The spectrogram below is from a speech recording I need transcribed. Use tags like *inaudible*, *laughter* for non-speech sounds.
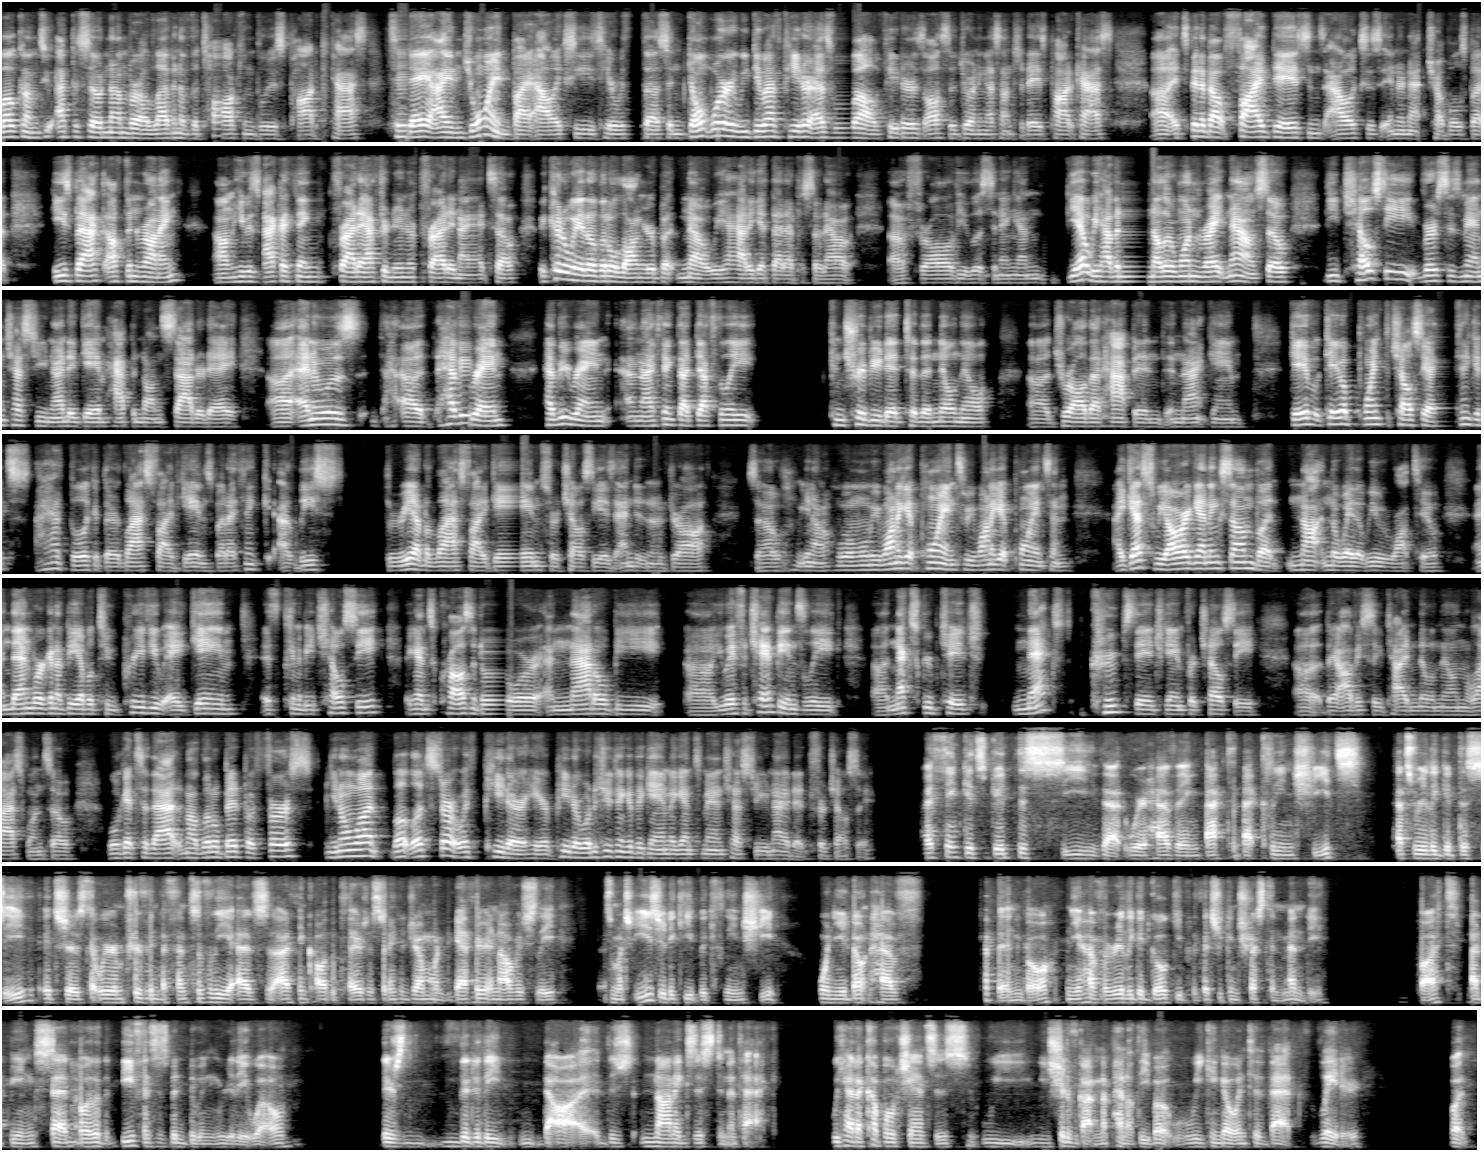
Welcome to episode number 11 of the Talking Blues podcast. Today I am joined by Alex. He's here with us. And don't worry, we do have Peter as well. Peter is also joining us on today's podcast. Uh, it's been about five days since Alex's internet troubles, but he's back up and running. Um, he was back, I think, Friday afternoon or Friday night. So we could have waited a little longer, but no, we had to get that episode out uh, for all of you listening. And yeah, we have another one right now. So the Chelsea versus Manchester United game happened on Saturday, uh, and it was uh, heavy rain, heavy rain, and I think that definitely contributed to the nil-nil uh, draw that happened in that game. Gave gave a point to Chelsea. I think it's I have to look at their last five games, but I think at least three out of the last five games for Chelsea has ended in a draw. So, you know, when, when we want to get points, we want to get points. And I guess we are getting some, but not in the way that we would want to. And then we're going to be able to preview a game. It's going to be Chelsea against Krasnodar, and that'll be uh, UEFA Champions League uh, next group stage next *laughs* group stage game for Chelsea. Uh, they obviously tied nil nil in the last one, so We'll get to that in a little bit. But first, you know what? Let, us start with Peter here. Peter, what did you think of the game against Manchester United for Chelsea? I think it's good to see that we're having back to back clean sheets. That's really good to see. It shows that we're improving defensively as I think all the players are starting to jump more together. And obviously, it's much easier to keep a clean sheet when you don't have In goal and you have a really good goalkeeper that you can trust in Mendy. But that being said, although the defense has been doing really well, there's literally uh, there's non-existent attack. We had a couple of chances. We we should have gotten a penalty, but we can go into that later. But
